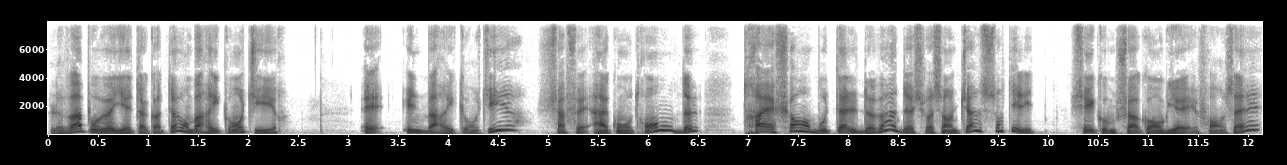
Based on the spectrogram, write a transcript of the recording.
Le vin pouvait y être à en barrique en tire. Et une barrique en tire, ça fait un contron de 13 bouteilles de vin de 75 centilitres. C'est comme chaque Anglais français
